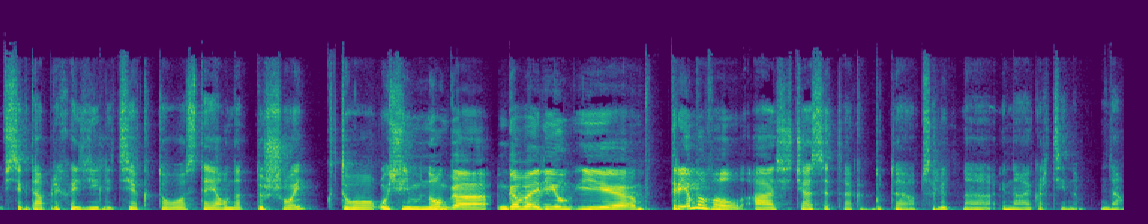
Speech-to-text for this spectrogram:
всегда приходили те, кто стоял над душой, кто очень много говорил и требовал, а сейчас это как будто абсолютно иная картина. Да.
